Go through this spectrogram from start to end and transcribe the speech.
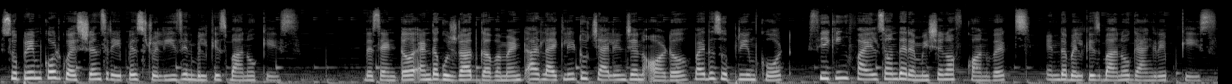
Supreme Court questions rapist release in Bilkis Bano case. The centre and the Gujarat government are likely to challenge an order by the Supreme Court seeking files on the remission of convicts in the Bilkis Bano gang rape case.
